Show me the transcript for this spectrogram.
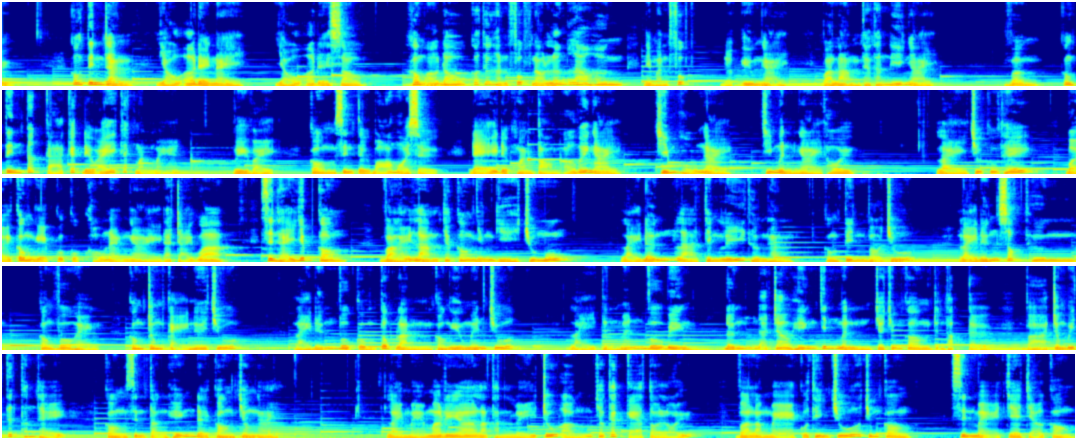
Con tin rằng dẫu ở đời này, dẫu ở đời sau, không ở đâu có thứ hạnh phúc nào lớn lao hơn niềm hạnh phúc được yêu ngài và làm theo thánh ý ngài. Vâng con tin tất cả các điều ấy cách mạnh mẽ vì vậy, con xin từ bỏ mọi sự để được hoàn toàn ở với ngài, chiếm hữu ngài, chỉ mình ngài thôi. Lạy chúa cứu thế, bởi công nghiệp của cuộc khổ nạn ngài đã trải qua, xin hãy giúp con và hãy làm cho con những gì chúa muốn. Lạy đấng là chân lý thường hằng, con tin vào chúa. Lạy đấng xót thương, con vô hạn, con trông cậy nơi chúa lạy đấng vô cùng tốt lành, con yêu mến chúa. Lạy tình mến vô biên, đấng đã trao hiến chính mình cho chúng con trên thập tự và trong bí tích thánh thể. Con xin tận hiến đời con cho ngài. Lạy mẹ maria là thành lũy trú ẩn cho các kẻ tội lỗi và là mẹ của thiên chúa chúng con. Xin mẹ che chở con.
